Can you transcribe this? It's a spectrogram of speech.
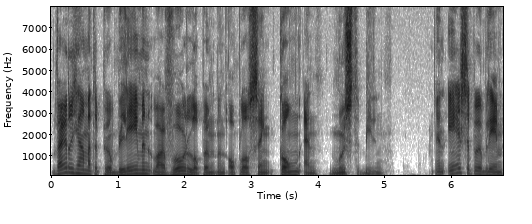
verder gaan met de problemen waarvoor Loppem een oplossing kon en moest bieden. Een eerste probleem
